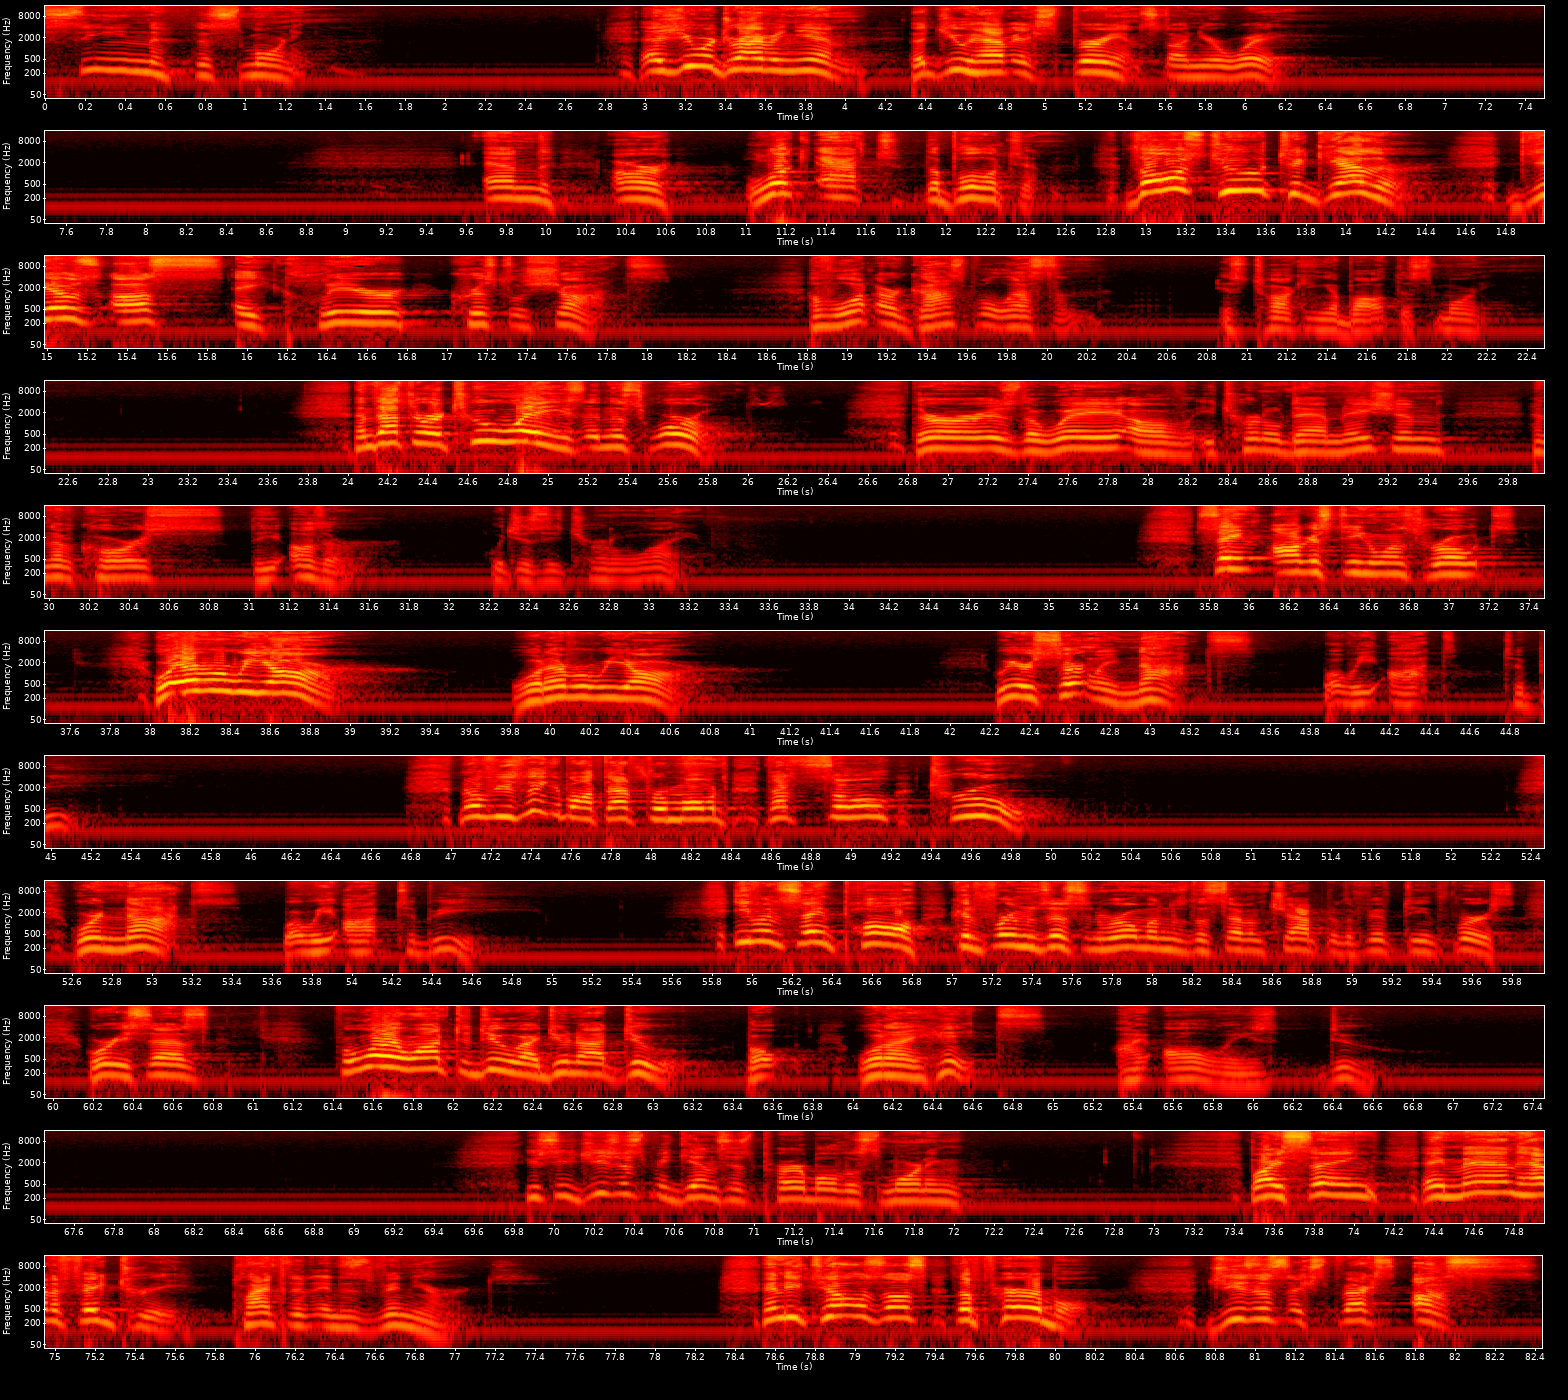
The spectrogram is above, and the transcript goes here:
Scene this morning, as you were driving in, that you have experienced on your way. And our look at the bulletin. Those two together gives us a clear crystal shot of what our gospel lesson is talking about this morning. And that there are two ways in this world. There is the way of eternal damnation and of course, the other, which is eternal life. St. Augustine once wrote, Wherever we are, whatever we are, we are certainly not what we ought to be. Now, if you think about that for a moment, that's so true. We're not what we ought to be. Even St. Paul confirms this in Romans, the seventh chapter, the 15th verse, where he says, For what I want to do, I do not do, but what I hate, I always do. You see, Jesus begins his parable this morning by saying, A man had a fig tree planted in his vineyard. And he tells us the parable. Jesus expects us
